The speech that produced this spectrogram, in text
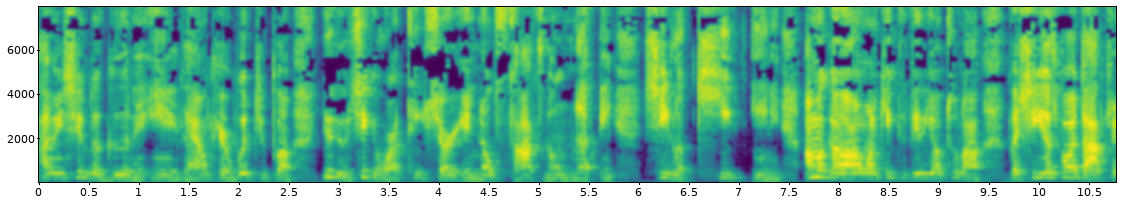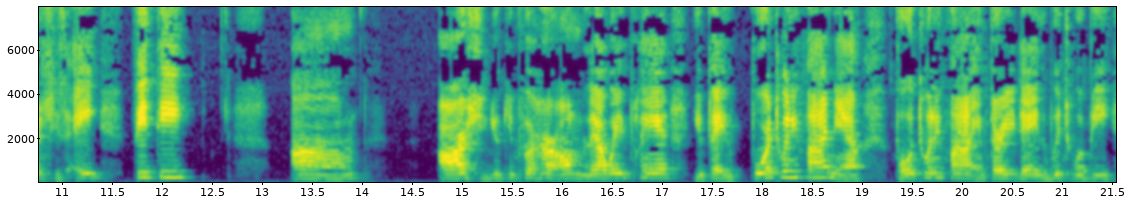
I mean, she look good in anything. I don't care what you put. You can, she can wear a t-shirt and no socks, no nothing. She look cute in it. I'm gonna go. I don't want to keep the video too long, but she is for a doctor. She's eight fifty. Um, or you can put her on the layaway plan. You pay four twenty five now, four twenty five in thirty days, which will be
